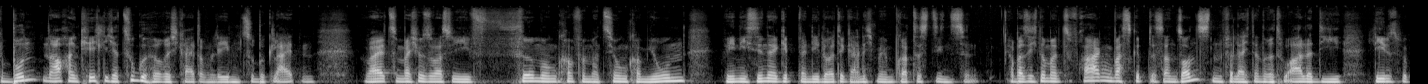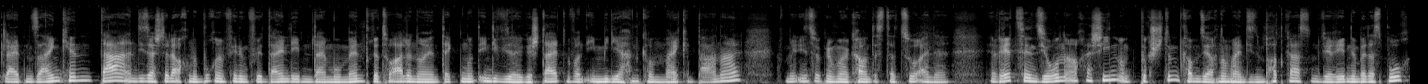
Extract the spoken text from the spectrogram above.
gebunden auch an kirchlicher Zugehörigkeit, um Leben zu begleiten. Weil zum Beispiel sowas wie Firmung, Konfirmation, Kommunion wenig Sinn ergibt, wenn die Leute gar nicht mehr im Gottesdienst sind. Aber sich nochmal zu fragen, was gibt es ansonsten vielleicht an Rituale, die lebensbegleitend sein können, da an dieser Stelle auch eine Buchempfehlung für Dein Leben, Dein Moment, Rituale neu entdecken und individuell gestalten von Emilia Hanke und Maike Barnal. Auf meinem Instagram-Account ist dazu eine Rezension auch erschienen und bestimmt kommen sie auch nochmal in diesem Podcast und wir reden über das Buch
